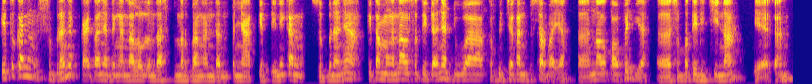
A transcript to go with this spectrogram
Itu kan sebenarnya kaitannya dengan lalu lintas penerbangan dan penyakit ini kan sebenarnya kita mengenal setidaknya dua kebijakan besar Pak ya. Uh, nol COVID ya, uh, seperti di Cina ya kan.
